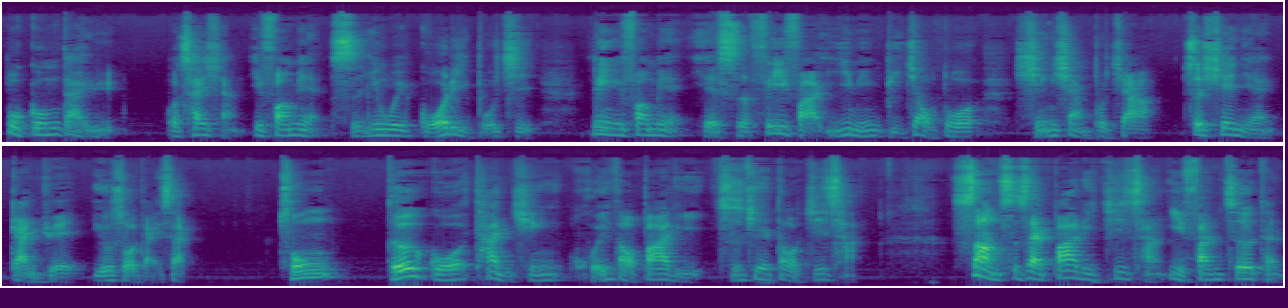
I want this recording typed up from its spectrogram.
不公待遇。我猜想，一方面是因为国力不济，另一方面也是非法移民比较多，形象不佳。这些年感觉有所改善。从德国探亲回到巴黎，直接到机场。上次在巴黎机场一番折腾，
